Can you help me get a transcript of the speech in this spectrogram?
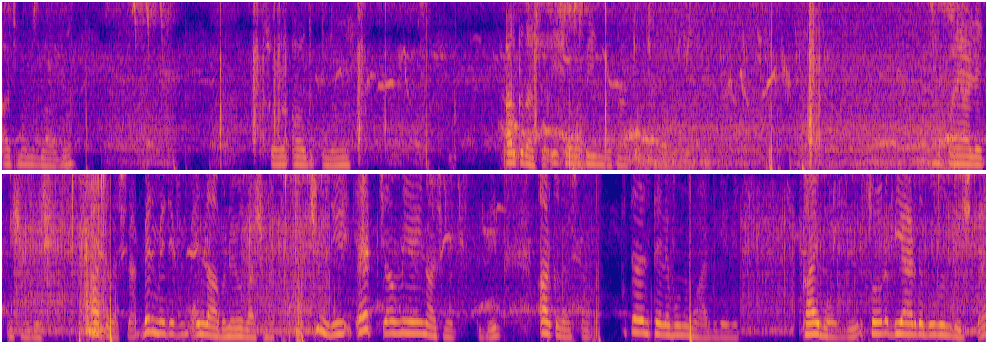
açmamız lazım. Sonra aldık bunu. Arkadaşlar inşallah benim de takipçim olur. Hep hayal etmişimdir. Arkadaşlar benim hedefim 50 aboneye ulaşmak. Şimdi hep canlı yayın açmak istedim. Arkadaşlar bir tane telefonum vardı benim. Kayboldu. Sonra bir yerde bulundu işte.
